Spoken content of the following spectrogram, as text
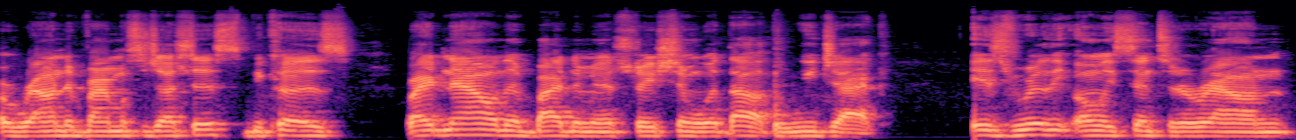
around environmental justice because right now the Biden administration, without the WEJAC, is really only centered around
